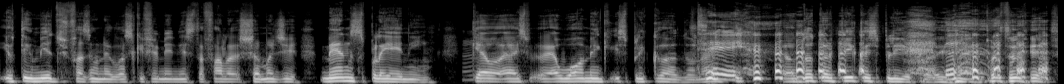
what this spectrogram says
Eu tenho medo de fazer um negócio que feminista fala, chama de mansplaining, que é, o- é, é o homem explicando, né? Sei. É o Dr. Pica explica em português.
